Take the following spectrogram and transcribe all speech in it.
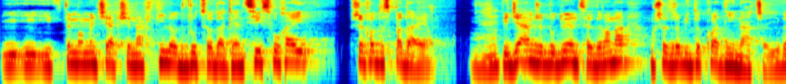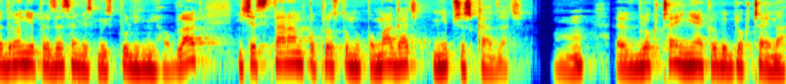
I, i, i w tym momencie, jak się na chwilę odwrócę od agencji, słuchaj, przychody spadają. Mhm. Wiedziałem, że budując Edrona muszę zrobić dokładnie inaczej. I w Edronie prezesem jest mój wspólnik Michał Blak i się staram po prostu mu pomagać, nie przeszkadzać. Mhm. W blockchainie, jak robię blockchaina,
